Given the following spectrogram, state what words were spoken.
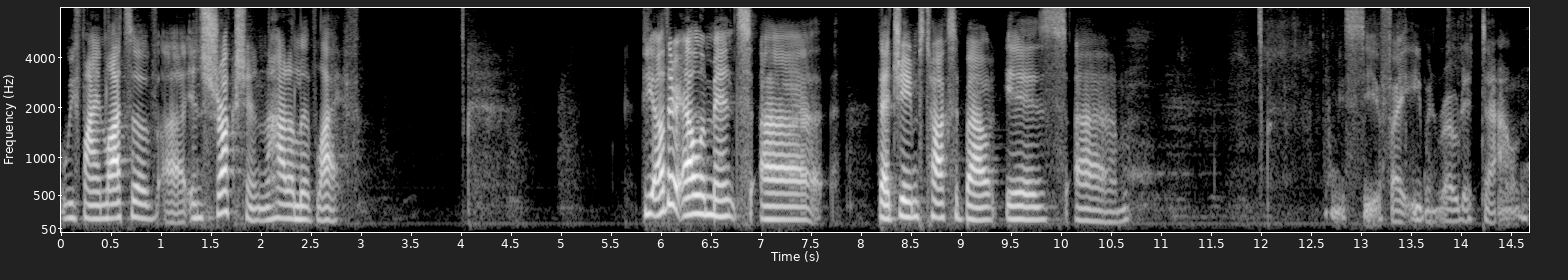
we find lots of uh, instruction on how to live life. The other element uh, that James talks about is, um, let me see if I even wrote it down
